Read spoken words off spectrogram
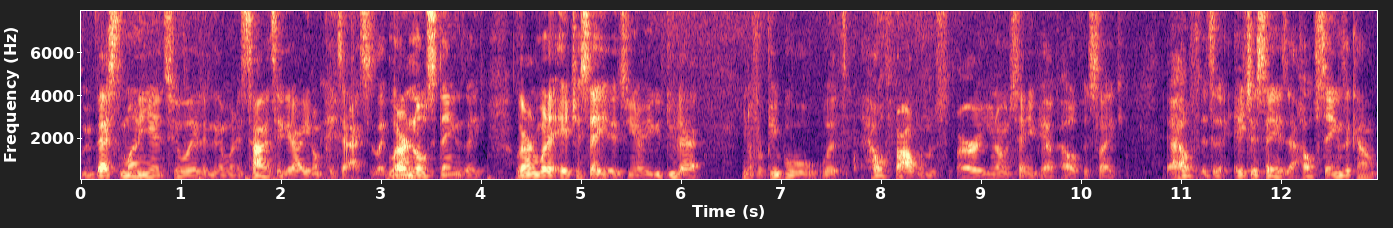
invest money into it, and then when it's time to take it out, you don't pay taxes. Like learn those things. Like learn what an HSA is. You know, you could do that. You know, for people with health problems, or you know, what I'm saying if you have health, it's like a health. It's a HSA is a health savings account.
